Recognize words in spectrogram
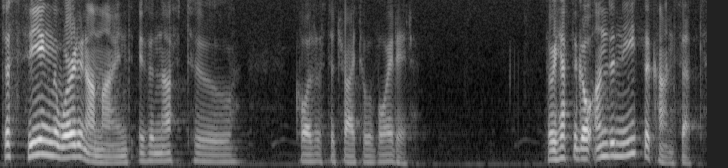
just seeing the word in our mind is enough to cause us to try to avoid it. So we have to go underneath the concept,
